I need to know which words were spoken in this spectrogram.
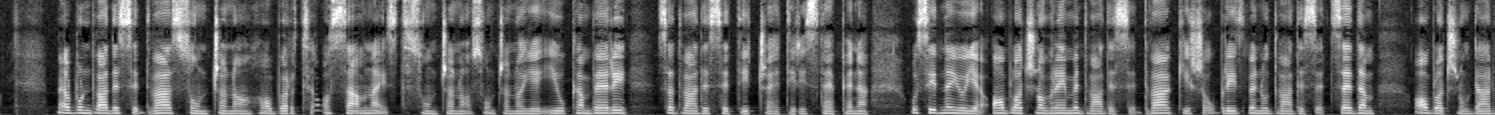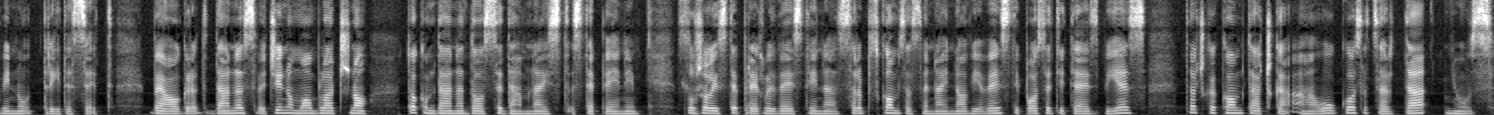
Melbourne 22, sunčano, Hobart 18, sunčano, sunčano je i u Kamberi sa 24 stepena. U Sidneju je oblačno vreme 22, kiša u Brisbaneu 27, oblačno u Darwinu 30. Beograd danas većinom oblačno, tokom dana do 17 stepeni. Slušali ste pregled vesti na srpskom. Za sve najnovije vesti posjetite sbs.com.au kosacrta news.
